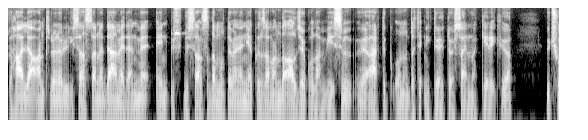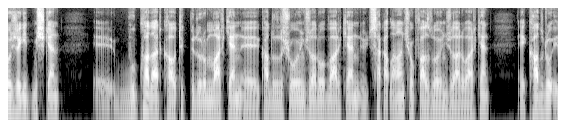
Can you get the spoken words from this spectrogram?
e, hala antrenörlük lisanslarına devam eden ve en üst lisansı da muhtemelen yakın zamanda alacak olan bir isim ve artık onu da teknik direktör saymak gerekiyor. 3 hoca gitmişken e, bu kadar kaotik bir durum varken, e, kadro dışı oyuncular varken, sakatlanan çok fazla oyuncular varken e, kadro e,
